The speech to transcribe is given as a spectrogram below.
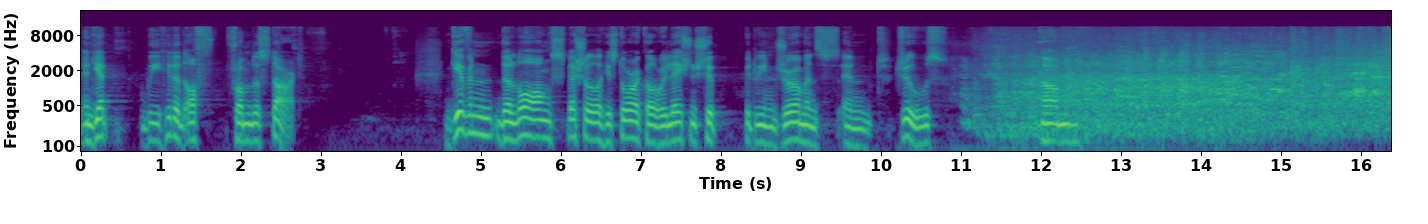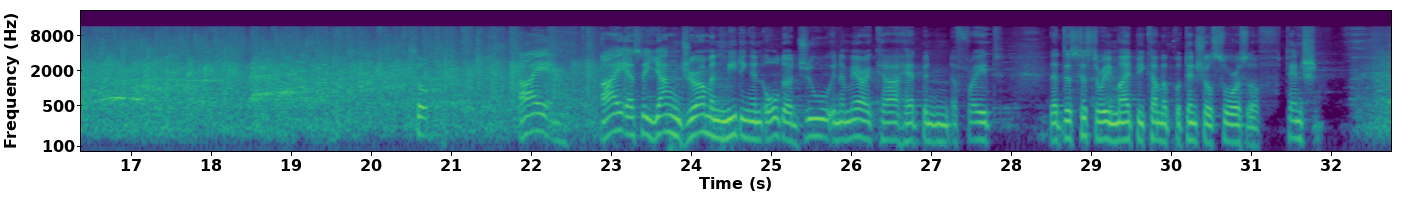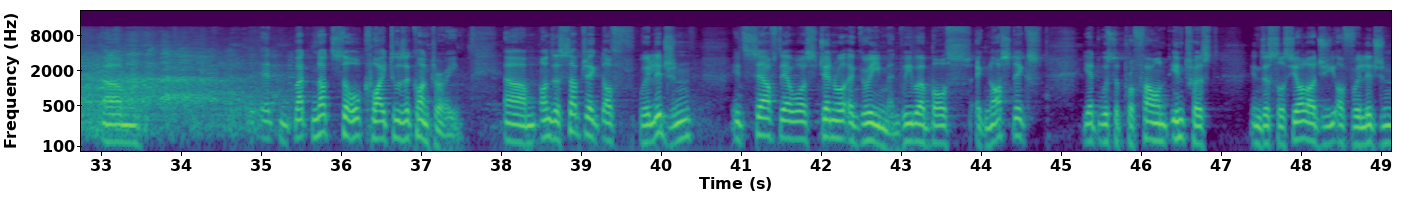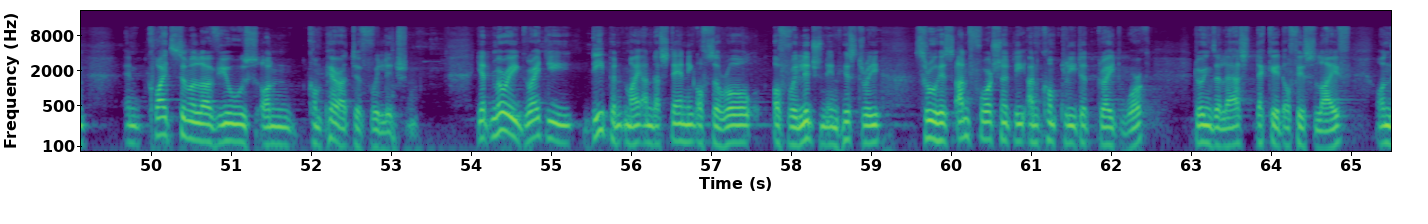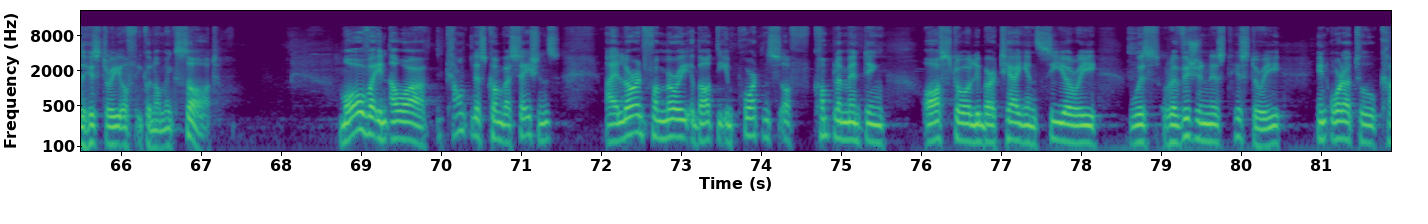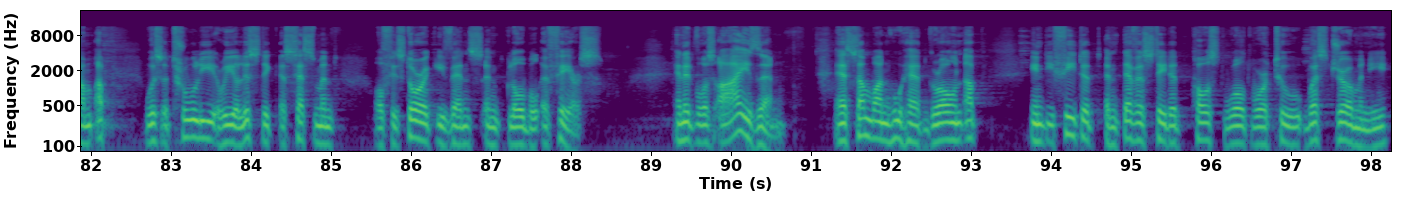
and yet we hit it off from the start. Given the long special historical relationship between Germans and Jews, um, so I, I, as a young German meeting an older Jew in America, had been afraid that this history might become a potential source of tension. Um, it, but not so, quite to the contrary. Um, on the subject of religion, itself, there was general agreement. We were both agnostics, yet with a profound interest in the sociology of religion and quite similar views on comparative religion. Yet Murray greatly deepened my understanding of the role of religion in history through his unfortunately uncompleted great work during the last decade of his life on the history of economic thought. Moreover, in our countless conversations, I learned from Murray about the importance of complementing Austro-libertarian theory with revisionist history in order to come up with a truly realistic assessment of historic events and global affairs. And it was I then, as someone who had grown up in defeated and devastated post-World War II West Germany,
